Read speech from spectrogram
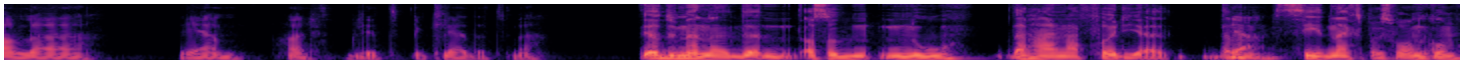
alle hjem har blitt bekledet med. Ja, du mener den, altså nå, den her den her forrige, den, Ja. siden Xbox One kom?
